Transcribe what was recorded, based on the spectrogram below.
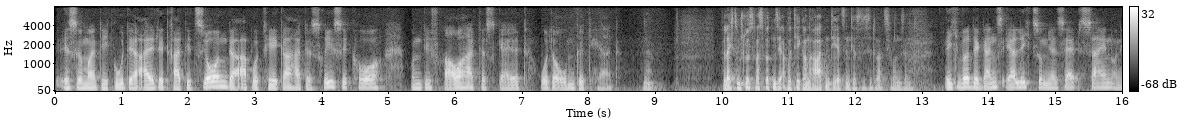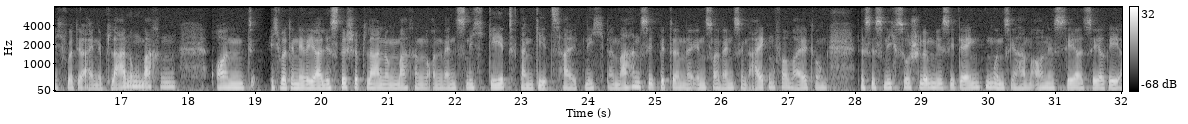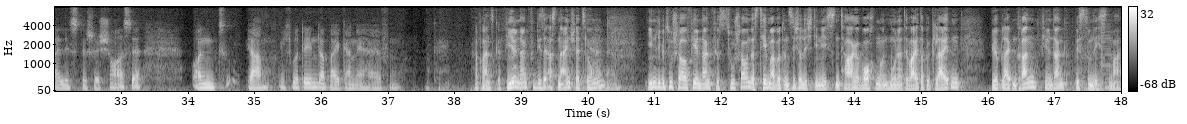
ist immer die gute alte Tradition, der Apotheker hat das Risiko und die Frau hat das Geld oder umgekehrt. Ja. Vielleicht zum Schluss, was würden Sie Apothekern raten, die jetzt in dieser Situation sind? Ich würde ganz ehrlich zu mir selbst sein und ich würde eine Planung machen und ich würde eine realistische Planung machen und wenn es nicht geht, dann geht es halt nicht. Dann machen Sie bitte eine Insolvenz in Eigenverwaltung. Das ist nicht so schlimm, wie Sie denken und Sie haben auch eine sehr, sehr realistische Chance. Und ja, ich würde Ihnen dabei gerne helfen. Okay. Herr Franzke, vielen Dank für diese ersten Einschätzungen. Gerne. Ihnen, liebe Zuschauer, vielen Dank fürs Zuschauen. Das Thema wird uns sicherlich die nächsten Tage, Wochen und Monate weiter begleiten. Wir bleiben dran. Vielen Dank. Bis zum nächsten Mal.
